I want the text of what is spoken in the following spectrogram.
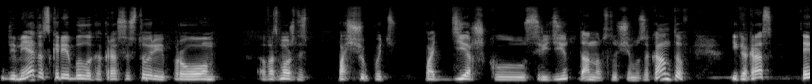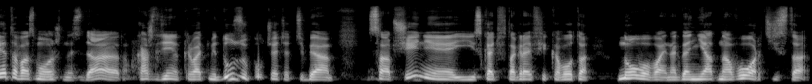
для меня это скорее было как раз историей про возможность пощупать поддержку среди, в данном случае, музыкантов. И как раз эта возможность, да, там, каждый день открывать «Медузу», получать от тебя сообщения и искать фотографии кого-то нового, иногда не одного артиста,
